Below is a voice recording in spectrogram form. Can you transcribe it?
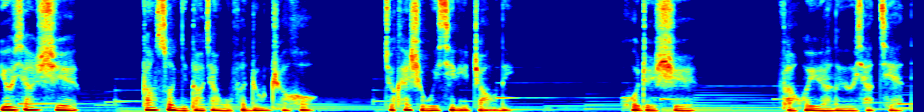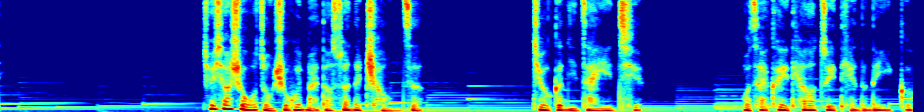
又像是刚送你到家五分钟之后，就开始微信里找你，或者是返回原路又想见你，就像是我总是会买到酸的橙子，只有跟你在一起，我才可以挑到最甜的那一个，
